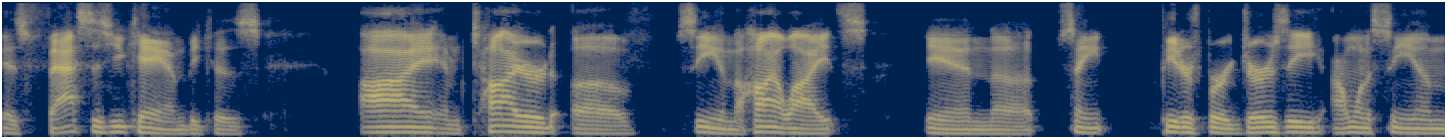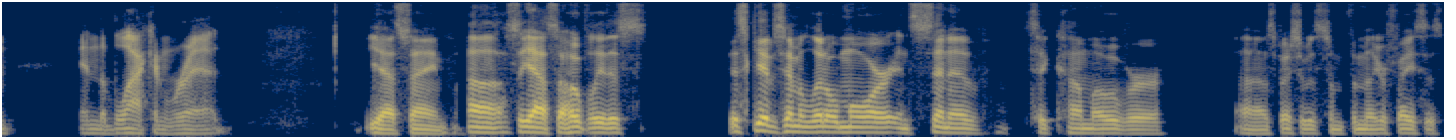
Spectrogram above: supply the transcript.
as fast as you can because – I am tired of seeing the highlights in uh, St. Petersburg jersey. I want to see him in the black and red. Yeah, same. Uh, so yeah, so hopefully this this gives him a little more incentive to come over, uh, especially with some familiar faces.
